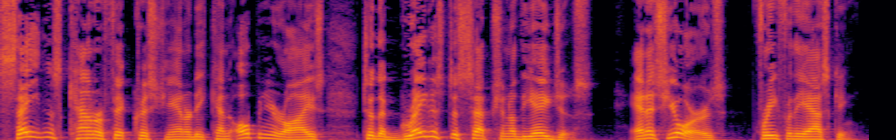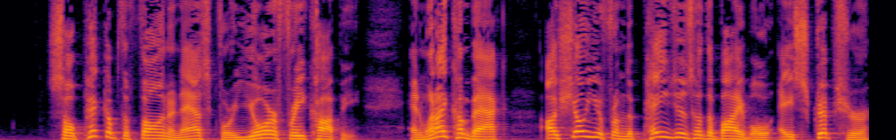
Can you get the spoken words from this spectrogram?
Satan's counterfeit Christianity can open your eyes to the greatest deception of the ages, and it's yours, free for the asking. So pick up the phone and ask for your free copy. And when I come back, I'll show you from the pages of the Bible a scripture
